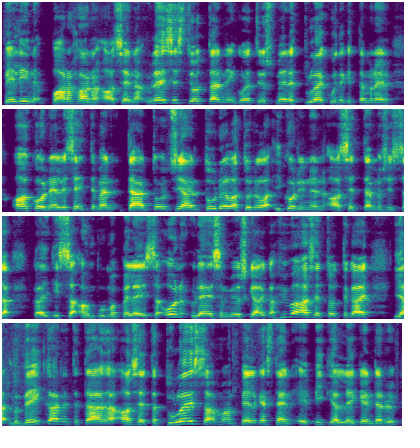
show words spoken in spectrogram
pelin parhaana asena yleisesti ottaen, niin kuin, että jos meille tulee kuitenkin tämmönen AK-47, tämä on tosiaan todella todella ikoninen ase tämmöisissä kaikissa ampumapeleissä on yleensä myöskin aika hyvä ase totta kai. Ja mä veikkaan, että tämä asetta tulee saamaan pelkästään Epic ja Legendary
